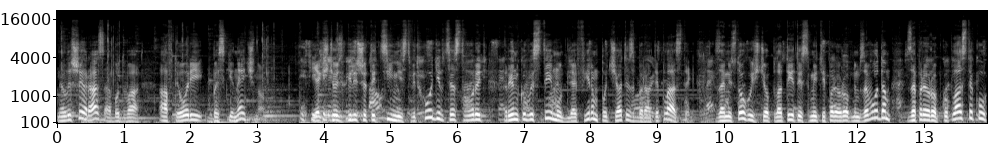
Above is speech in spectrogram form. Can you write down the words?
не лише раз або два, а в теорії безкінечно. Якщо збільшити цінність відходів, це створить ринковий стимул для фірм почати збирати пластик. Замість того, щоб платити сміттєпереробним заводам за переробку пластику,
